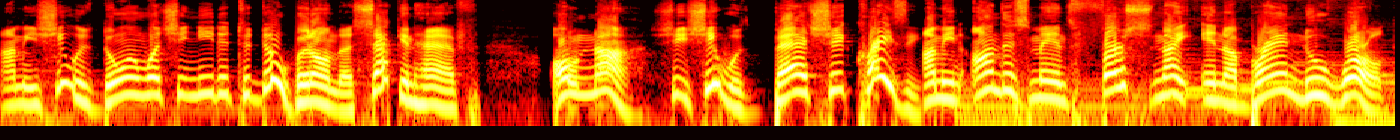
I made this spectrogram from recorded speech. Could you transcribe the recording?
I mean, she was doing what she needed to do. But on the second half, oh nah, she, she was bad shit crazy. I mean, on this man's first night in a brand new world,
